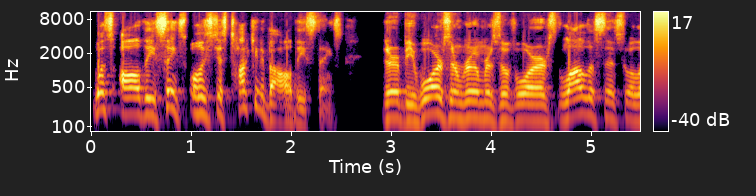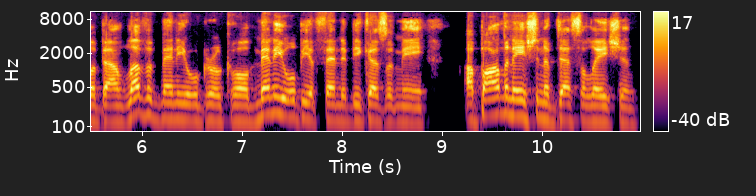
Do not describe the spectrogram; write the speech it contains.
What's all these things? Well, he's just talking about all these things. There will be wars and rumors of wars. Lawlessness will abound. Love of many will grow cold. Many will be offended because of me. Abomination of desolation.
